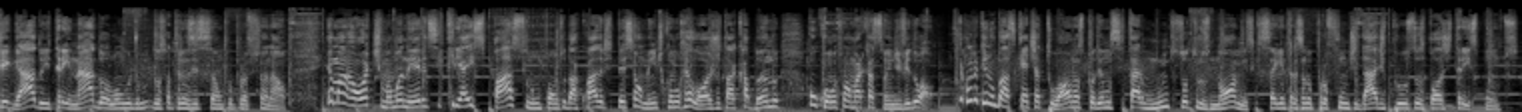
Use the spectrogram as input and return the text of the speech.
pegado e treinado ao longo de, da sua transição pro profissional. É uma ótima maneira de se criar espaço num ponto da quadra, especialmente quando o relógio tá acabando ou contra uma marcação individual. É claro que no basquete atual nós podemos citar muitos outros nomes que seguem trazendo profundidade pro uso das bolas de três pontos.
